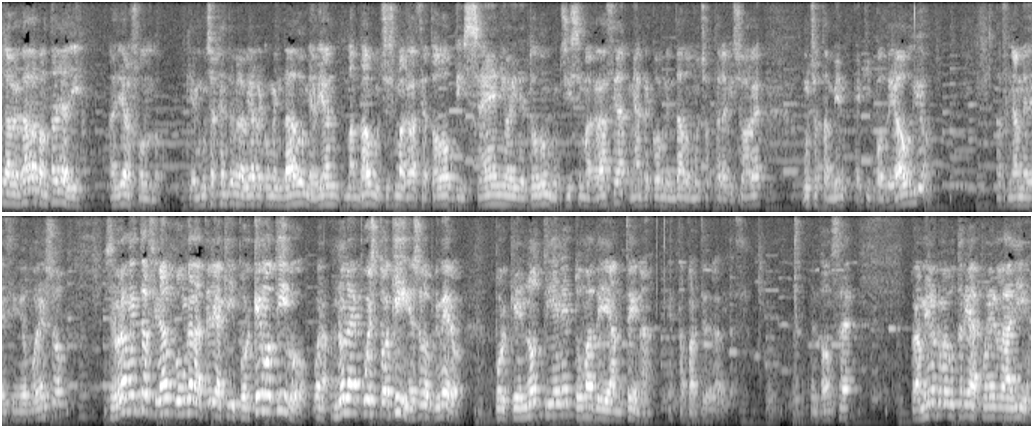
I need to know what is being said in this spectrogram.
la verdad, la pantalla allí, allí al fondo. Que mucha gente me lo había recomendado, me habían mandado muchísimas gracias a todos, diseño y de todo, muchísimas gracias. Me han recomendado muchos televisores, muchos también equipos de audio. Al final me he decidido por eso. Seguramente al final ponga la tele aquí. ¿Por qué motivo? Bueno, no la he puesto aquí, eso es lo primero. Porque no tiene toma de antena esta parte de la habitación. Entonces, para mí lo que me gustaría es ponerla allí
